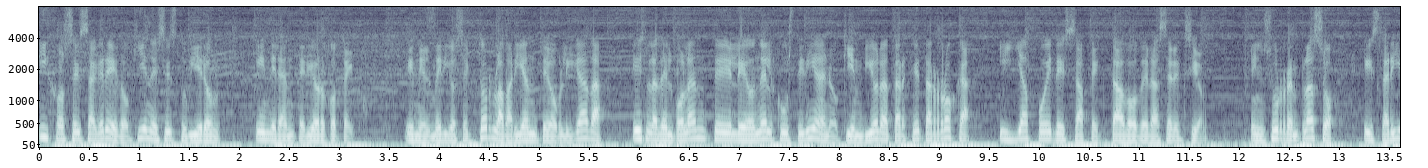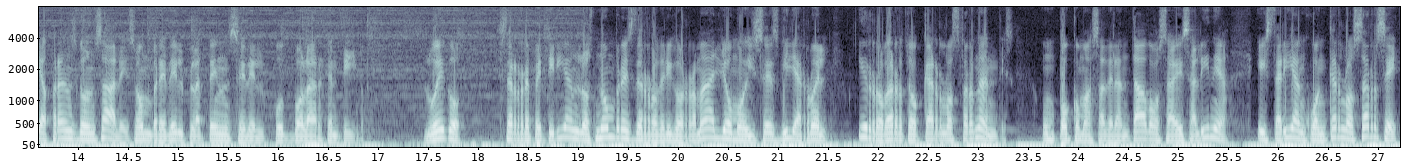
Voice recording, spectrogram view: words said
y José Sagredo, quienes estuvieron en el anterior cotejo. En el medio sector la variante obligada es la del volante Leonel Justiniano, quien vio la tarjeta roja y ya fue desafectado de la selección. En su reemplazo estaría Franz González, hombre del platense del fútbol argentino. Luego se repetirían los nombres de Rodrigo Ramallo, Moisés Villarruel y Roberto Carlos Fernández. Un poco más adelantados a esa línea estarían Juan Carlos Arce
